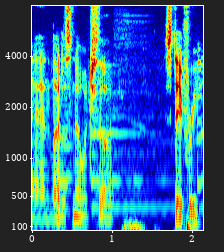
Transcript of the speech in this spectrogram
and let us know what you thought. Stay free.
